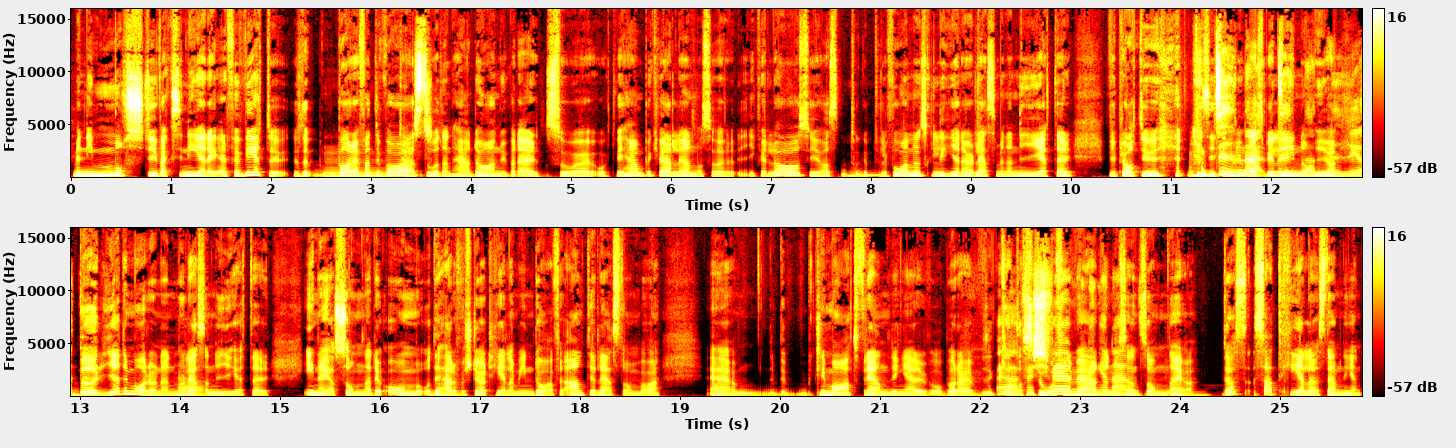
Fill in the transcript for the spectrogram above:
Men ni måste ju vaccinera er. För vet du, alltså, bara för att det var Mm, då den här dagen vi var där så åkte vi hem på kvällen och så gick vi och la oss och jag tog Mm. upp telefonen och skulle ligga där och läsa mina nyheter. Vi pratade ju precis innan vi började spela in om hur jag nyheter. började morgonen med att Ja. läsa nyheter innan jag somnade om och det här har förstört hela min dag för allt jag läste om var ehm, klimatförändringar och bara katastrofer i världen och sen somnade jag. Mm. Det har satt hela stämningen.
